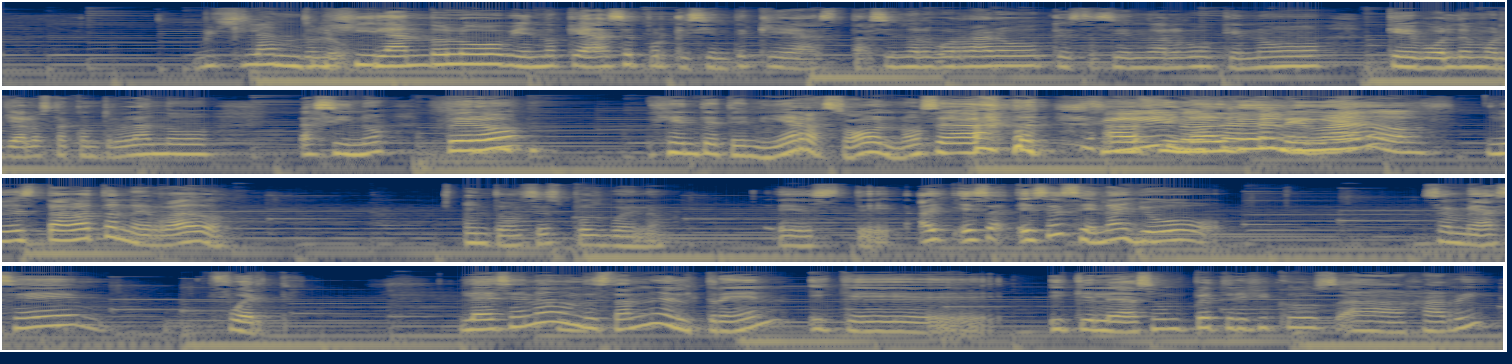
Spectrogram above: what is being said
Vigilándolo. Vigilándolo, viendo qué hace porque siente que está haciendo algo raro, que está haciendo algo que no, que Voldemort ya lo está controlando, así, ¿no? Pero, gente, tenía razón, o sea, al final no del día no estaba tan errado. Entonces, pues bueno, este, esa, esa escena yo se me hace fuerte. La escena donde están en el tren y que, y que le hace un petríficos a Harry.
